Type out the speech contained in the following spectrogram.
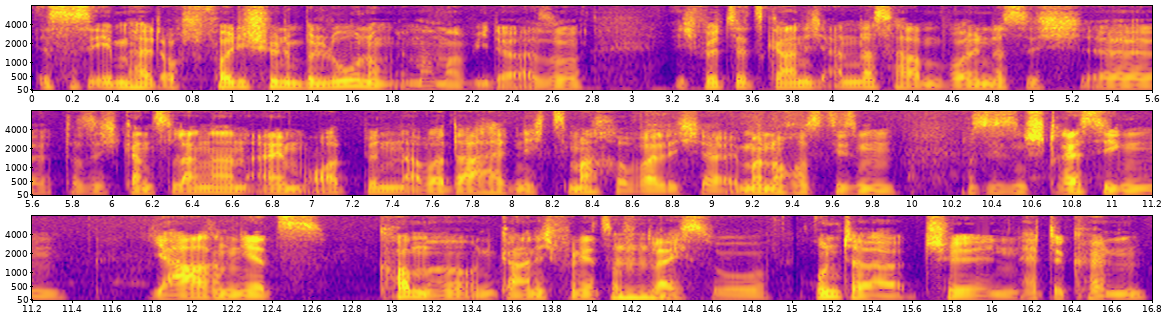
ist es eben halt auch voll die schöne Belohnung immer mal wieder. Also ich würde es jetzt gar nicht anders haben wollen, dass ich, äh, dass ich ganz lange an einem Ort bin, aber da halt nichts mache, weil ich ja immer noch aus diesem, aus diesen stressigen Jahren jetzt komme und gar nicht von jetzt auf mhm. gleich so runter chillen hätte können.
